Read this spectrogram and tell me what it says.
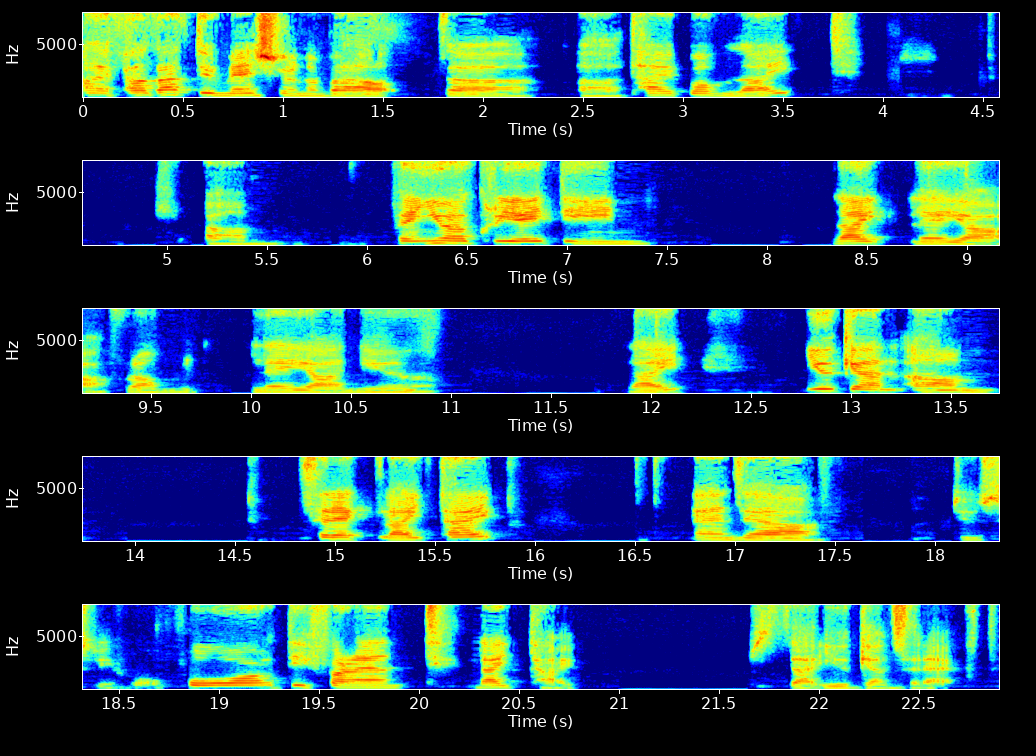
I forgot to mention about the uh, type of light. Um, when you are creating light layer from layer new light, you can um, select light type and there are two, three, four, four different light types that you can select.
